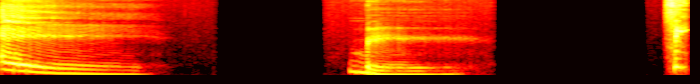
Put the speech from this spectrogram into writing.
A B C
